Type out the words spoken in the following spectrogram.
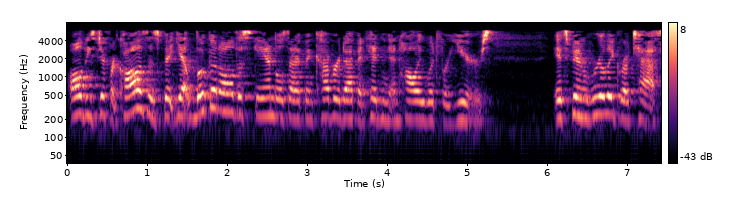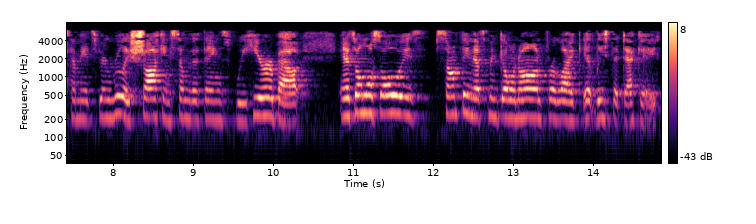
all these different causes, but yet look at all the scandals that have been covered up and hidden in Hollywood for years. It's been really grotesque. I mean, it's been really shocking some of the things we hear about and it's almost always something that's been going on for like at least a decade.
